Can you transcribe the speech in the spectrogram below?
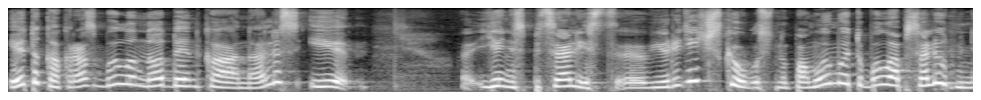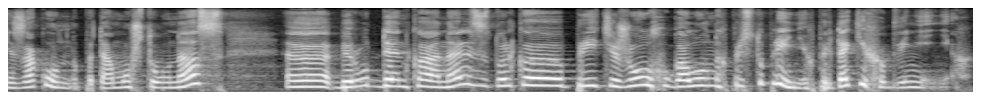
Это как раз было на ДНК-анализ, и э, я не специалист э, в юридической области, но, по-моему, это было абсолютно незаконно, потому что у нас берут ДНК-анализы только при тяжелых уголовных преступлениях, при таких обвинениях.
